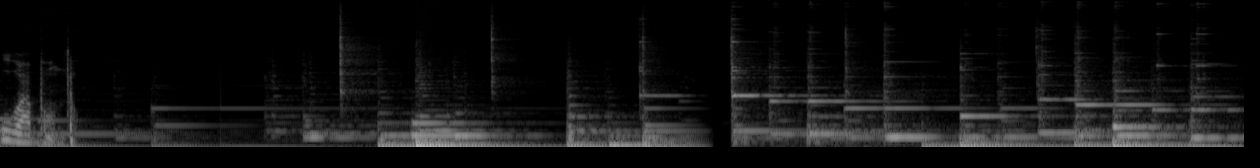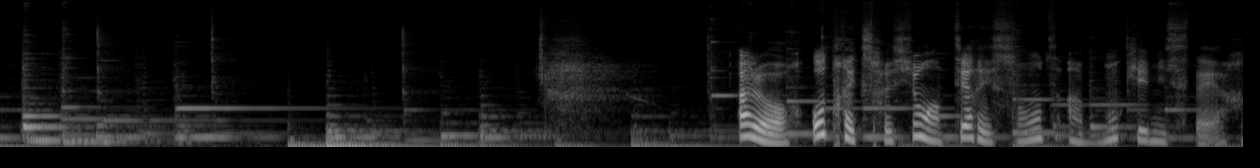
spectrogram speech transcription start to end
ou abandon. Alors, autre expression intéressante, un bouc mystère.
